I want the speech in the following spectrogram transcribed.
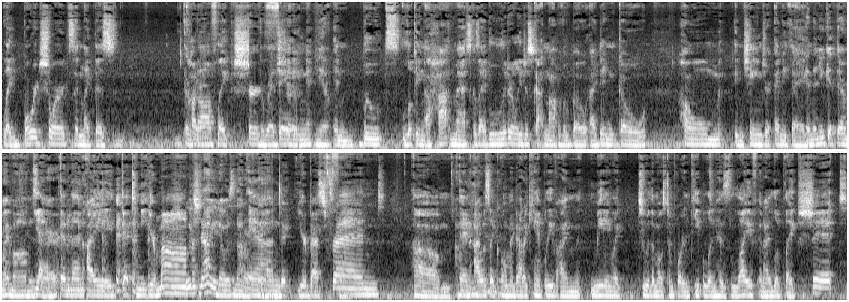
like board shorts and like this The cut red- off like shirt the red shirt, thing yeah. and boots looking a hot mess because I had literally just gotten off of a boat. I didn't go home and change or anything. and then you get there my mom is yeah, there and then I get to meet your mom which now you know is not a and thing. your best friend. Um, Oh, and I was like, oh my god, I can't believe I'm meeting like two of the most important people in his life, and I look like shit.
